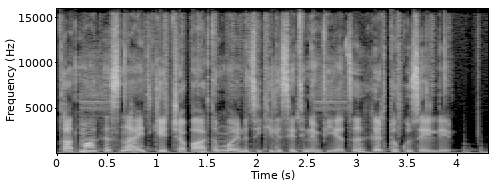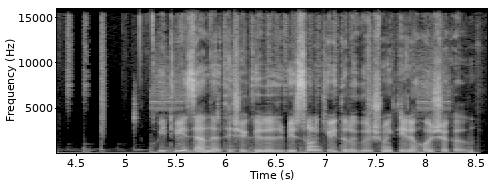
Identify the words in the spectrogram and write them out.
Tat markasına ait ketçap artı mayonez ikili setinin fiyatı 49.50. Video izleyenlere teşekkür ederiz. Bir sonraki videoda görüşmek dileğiyle hoşçakalın.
